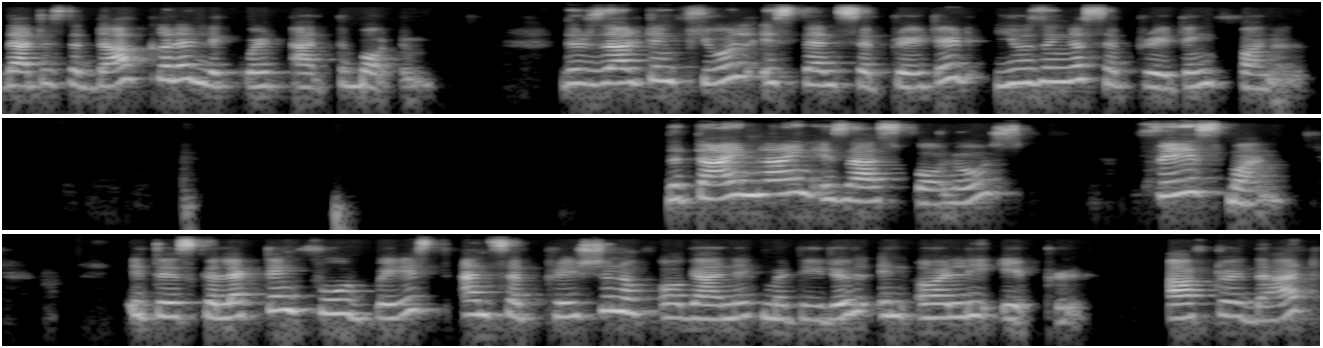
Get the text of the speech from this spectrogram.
that is the dark colored liquid at the bottom. The resulting fuel is then separated using a separating funnel. The timeline is as follows. Phase one, it is collecting food waste and separation of organic material in early April. After that,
